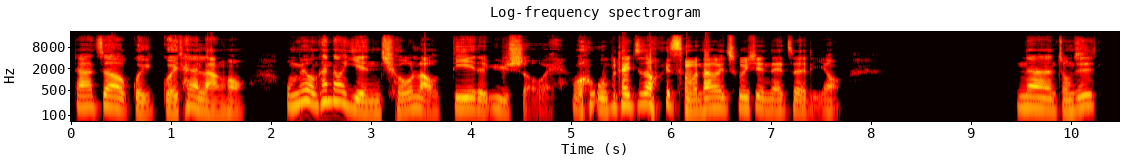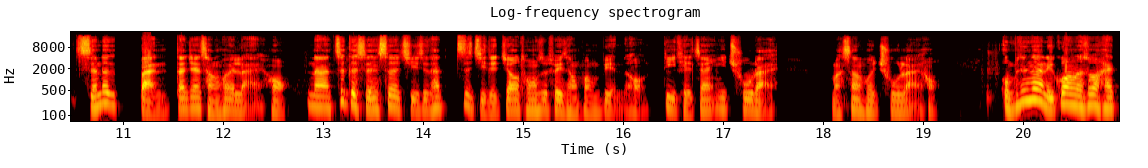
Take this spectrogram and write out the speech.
大家知道鬼鬼太郎哦，我没有看到眼球老爹的御守诶，我我不太知道为什么它会出现在这里哦。那总之神乐版大家常会来哦，那这个神社其实它自己的交通是非常方便的哦，地铁站一出来马上会出来哦。我们在那里逛的时候还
